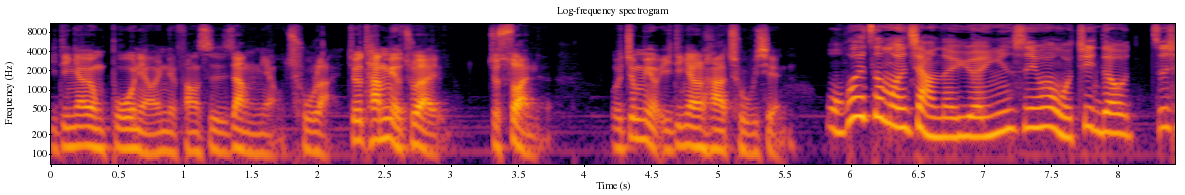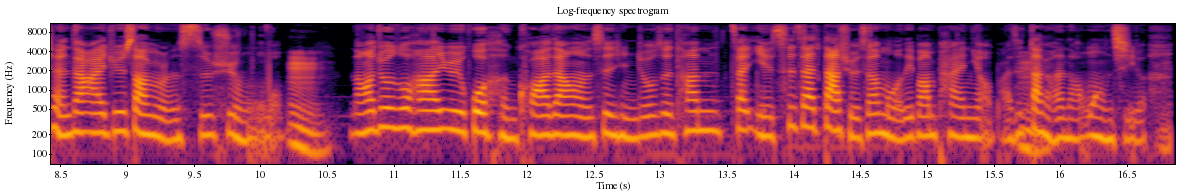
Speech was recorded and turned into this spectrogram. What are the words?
一定要用播鸟音的方式让鸟出来，就它没有出来就算了，我就没有一定要让它出现。我会这么讲的原因，是因为我记得之前在 IG 上面有人私讯我，嗯，然后就说他遇过很夸张的事情，就是他们在也是在大雪山某个地方拍鸟吧，还是大雪山哪忘记了，嗯、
